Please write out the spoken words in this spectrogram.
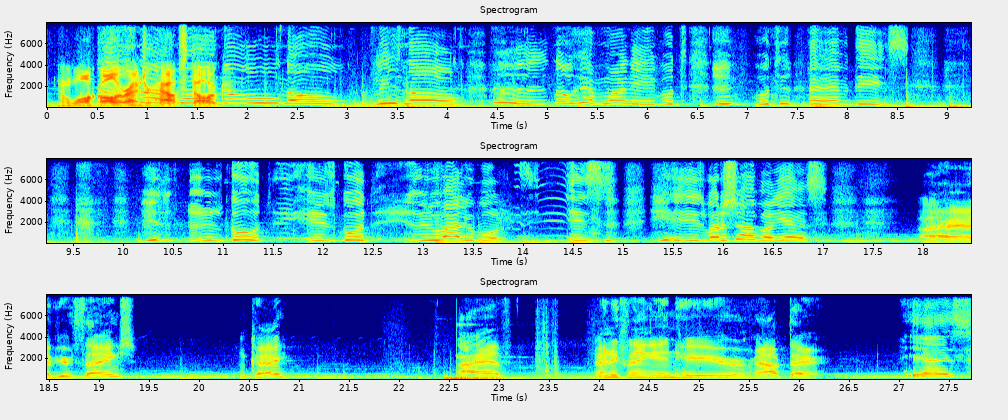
I'm gonna walk all around your house, dog. No, no, please no. Uh, Don't have money, but but I have this. It's good. It's good. It's valuable. It's it's Warsaw, yes. I have your things. Okay. I have anything in here or out there. Yes.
